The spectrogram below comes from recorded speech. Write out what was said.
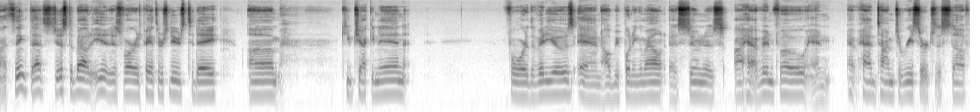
I think that's just about it as far as Panthers news today. Um, keep checking in for the videos and I'll be putting them out as soon as I have info and have had time to research this stuff.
